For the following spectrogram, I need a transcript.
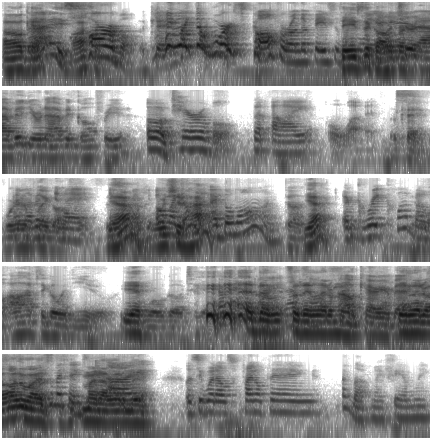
Oh, okay. Nice. Awesome. Horrible. Okay. I'm like the worst golfer on the face of Dave's the a planet. But golfer. you're avid. You're an avid golfer. You. Oh, terrible. But I love it. Okay, we're I gonna love play it, golf. and I, Yeah, oh we my should god, have. I belong. Done. Yeah. A great club. Yeah, I well, love. I'll have to go with you. Yeah. and We'll go together. Okay. And then- Alright, so they that's let him awesome. I'll carry your bag. They bag. let her, otherwise, Those are my things. might not And let him I- in. Let's see what else. Final thing. I love my family.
